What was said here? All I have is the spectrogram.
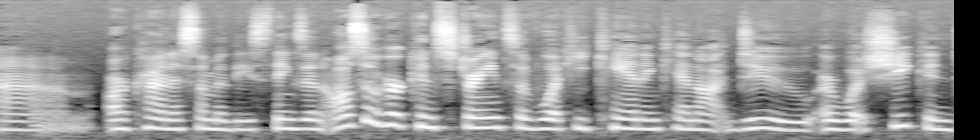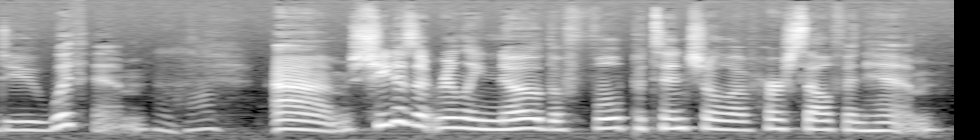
Um, are kind of some of these things, and also her constraints of what he can and cannot do, or what she can do with him. Um, she doesn't really know the full potential of herself and him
